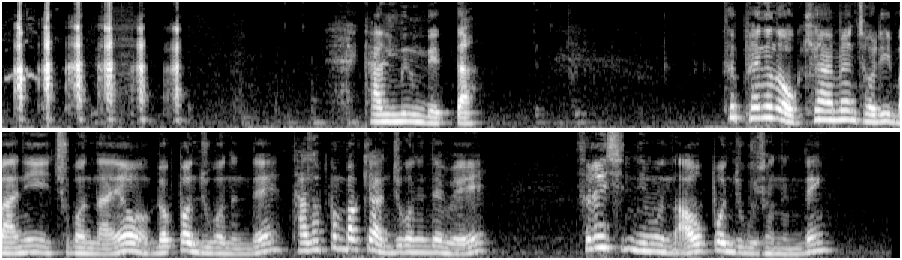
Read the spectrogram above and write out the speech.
강등됐다 특패는 어떻게 하면 저리 많이 죽었나요? 몇 번 죽었는데? 다섯 번밖에 안 죽었는데 왜? 슬래시님은 아홉 번 죽으셨는데?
